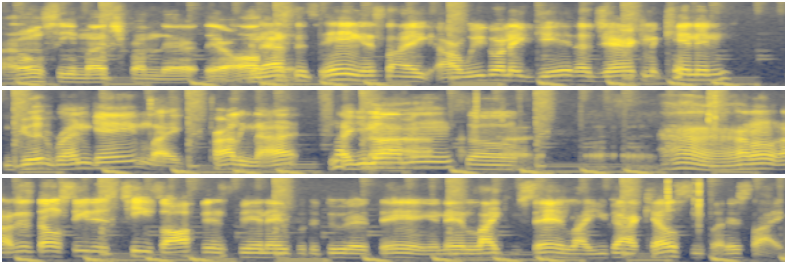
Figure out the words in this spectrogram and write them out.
I don't see much from their their offense. And that's the thing. It's like, are we gonna get a Jerick McKinnon good run game? Like, probably not. Like, you nah, know what I mean? So. I don't. I just don't see this Chiefs offense being able to do their thing. And then, like you said, like you got Kelce, but it's like,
